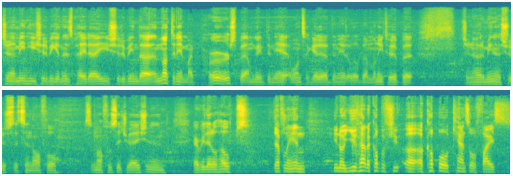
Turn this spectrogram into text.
Do you know what I mean? He should have been getting his payday. He should have been that, and not donate my purse, but I'm going to donate it once I get it. I donate a little bit of money to it, but do you know what I mean? It's just it's an awful, it's an awful situation, and every little helps. Definitely, and you know you've had a couple few uh, a couple canceled fights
